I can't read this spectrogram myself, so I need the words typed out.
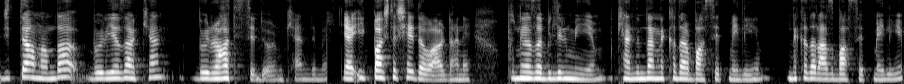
ciddi anlamda böyle yazarken böyle rahat hissediyorum kendimi. Ya yani ilk başta şey de vardı hani bunu yazabilir miyim? Kendimden ne kadar bahsetmeliyim? Ne kadar az bahsetmeliyim?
